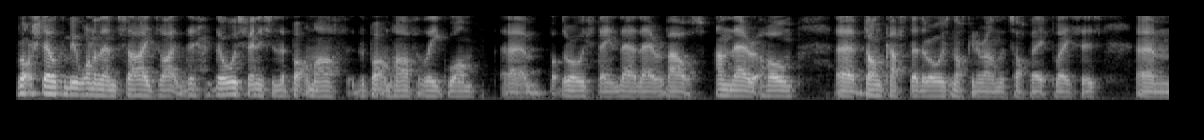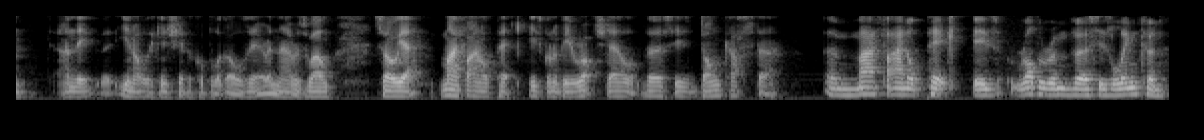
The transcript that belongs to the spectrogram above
Rochdale can be one of them sides, like they- they're always finishing the bottom half, the bottom half of League One, um, but they're always staying there, thereabouts, and they're at home. Uh, Doncaster, they're always knocking around the top eight places, um, and they, you know, they can ship a couple of goals here and there as well. So yeah, my final pick is going to be Rochdale versus Doncaster. Um, my final pick is Rotherham versus Lincoln.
